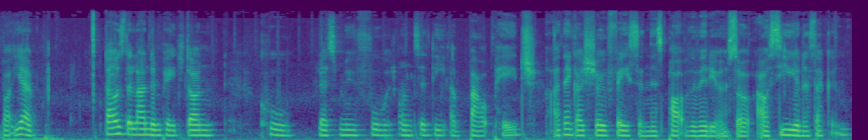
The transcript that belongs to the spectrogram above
But yeah, that was the landing page done. Cool. Let's move forward onto the about page. I think I show face in this part of the video, so I'll see you in a second.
